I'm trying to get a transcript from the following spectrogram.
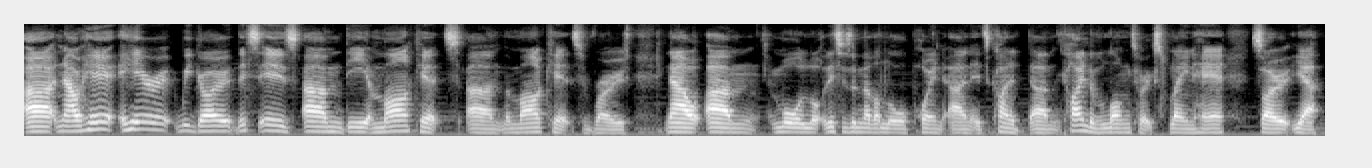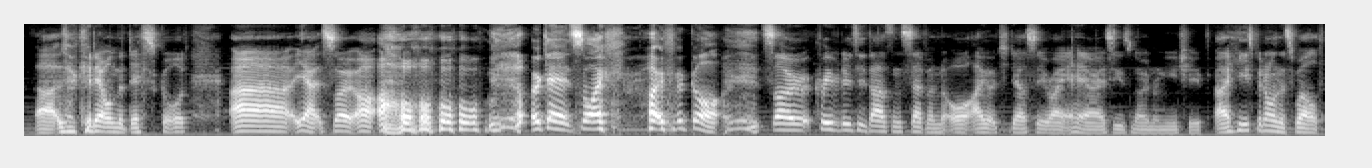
Uh, now here here we go. This is um the market um the market road. Now um more this is another lore point and it's kind of um kind of long to explain here. So yeah, uh, look at it on the Discord. Uh yeah. So uh, oh okay. So I. I forgot. So, Creeper 2007, or I got DLC right here, as he's known on YouTube. Uh, he's been on this world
